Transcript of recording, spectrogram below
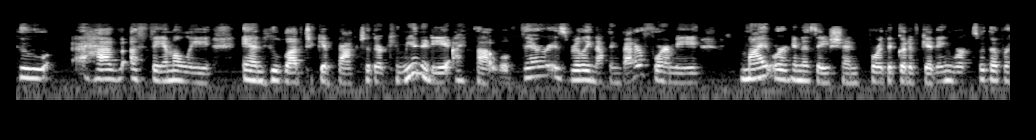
who have a family and who love to give back to their community, I thought, well, there is really nothing better for me. My organization, For the Good of Giving, works with over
